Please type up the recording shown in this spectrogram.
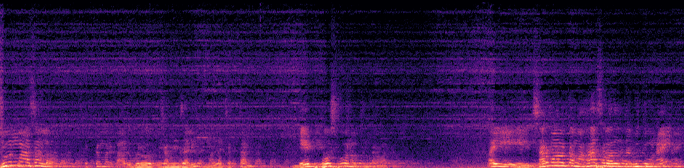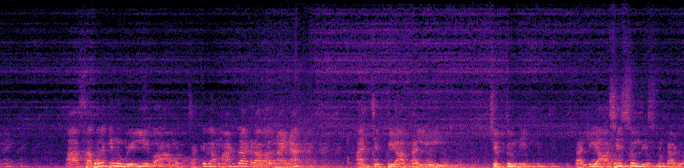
జూన్ మాసంలో సెప్టెంబర్ కాదు గురువు క్షమించాలి మళ్ళీ చెప్తాను. డేట్ పోస్ట్పోన్ అవుతుంది తర్వాత. అవి సర్వమత మహాసభలు జరుగుతూ ఉన్నాయి. ఆ సభలకి నువ్వు వెళ్ళి వా- చక్కగా మాట్లాడి రావాలి నాయన అని చెప్పి ఆ తల్లి చెప్తుంది. తల్లి ఆశీస్సులు తీసుకుంటాడు.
